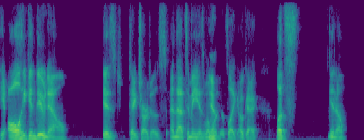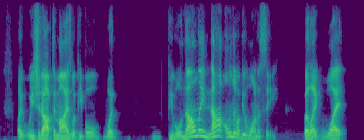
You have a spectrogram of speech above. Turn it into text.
he, all he can do now is take charges, and that to me is when Yeah. we're just like, okay, let's, you know, like we should optimize what people what people not only not only what people want to see, but like what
